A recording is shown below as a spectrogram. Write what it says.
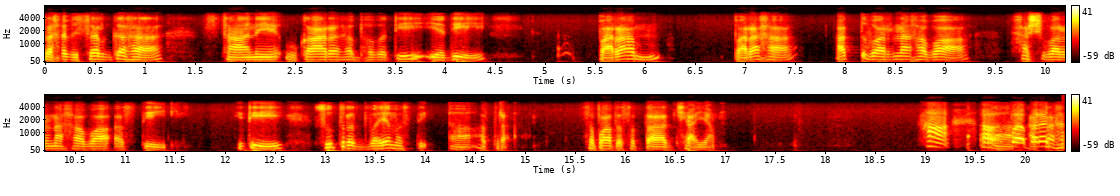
सः विसर्गः स्थाने उकारः भवति यदि परं परः अत् वर्णः वा हश् वर्णः वा अस्ति इति सूत्रद्वयमस्ति अत्र सपातसप्ताध्याय्याम् अतः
